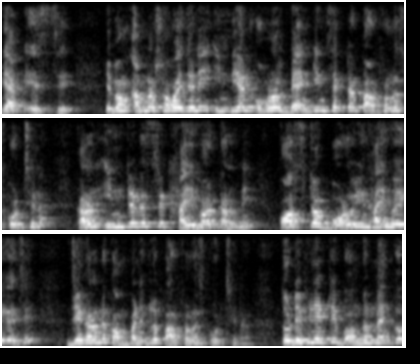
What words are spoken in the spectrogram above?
গ্যাপ এসছে। এবং আমরা সবাই জানি Indian overall banking sector performance করছে না, কারণ ইন্টারেস্ট রেট হাই হওয়ার কারণে কস্ট অফ বড়োইং হাই হয়ে গেছে। যে কারণে কোম্পানিগুলো পারফরমেন্স করছে না। তো ডেফিনেটলি বন্ধন ব্যাংকেও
